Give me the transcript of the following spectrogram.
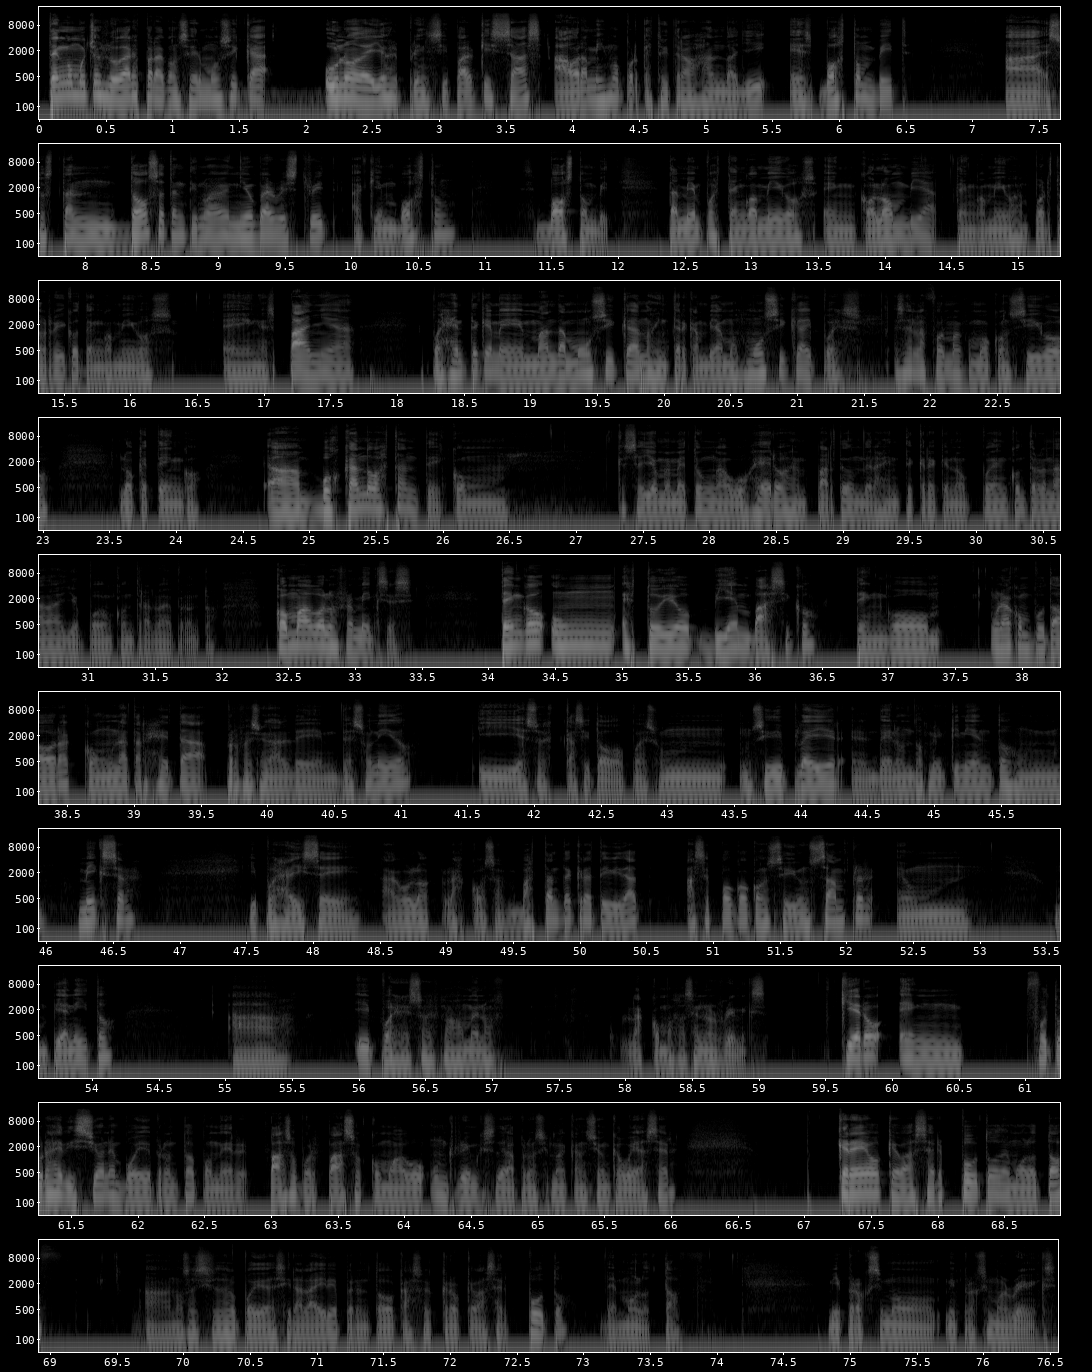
Tengo muchos lugares para conseguir música. Uno de ellos, el principal quizás ahora mismo porque estoy trabajando allí, es Boston Beat. Ah, eso está en 279 Newberry Street, aquí en Boston. Boston Beat. También pues tengo amigos en Colombia, tengo amigos en Puerto Rico, tengo amigos en España. Pues gente que me manda música, nos intercambiamos música y pues esa es la forma como consigo lo que tengo. Ah, buscando bastante con qué sé yo, me meto en agujeros en parte donde la gente cree que no puede encontrar nada, yo puedo encontrarlo de pronto. ¿Cómo hago los remixes? Tengo un estudio bien básico, tengo una computadora con una tarjeta profesional de, sonido y eso es casi todo, pues un, CD player, el Denon 2500, un mixer y pues ahí se hago las cosas. Bastante creatividad. Hace poco conseguí un sampler, un, un pianito. ah, y pues eso es más o menos la, cómo se hacen los remixes. Quiero en futuras ediciones, voy de pronto a poner paso por paso cómo hago un remix de la próxima canción que voy a hacer. Creo que va a ser Puto de Molotov. Ah, no sé si eso lo podía decir al aire, pero en todo caso creo que va a ser Puto de Molotov. Mi próximo, mi próximo remix.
